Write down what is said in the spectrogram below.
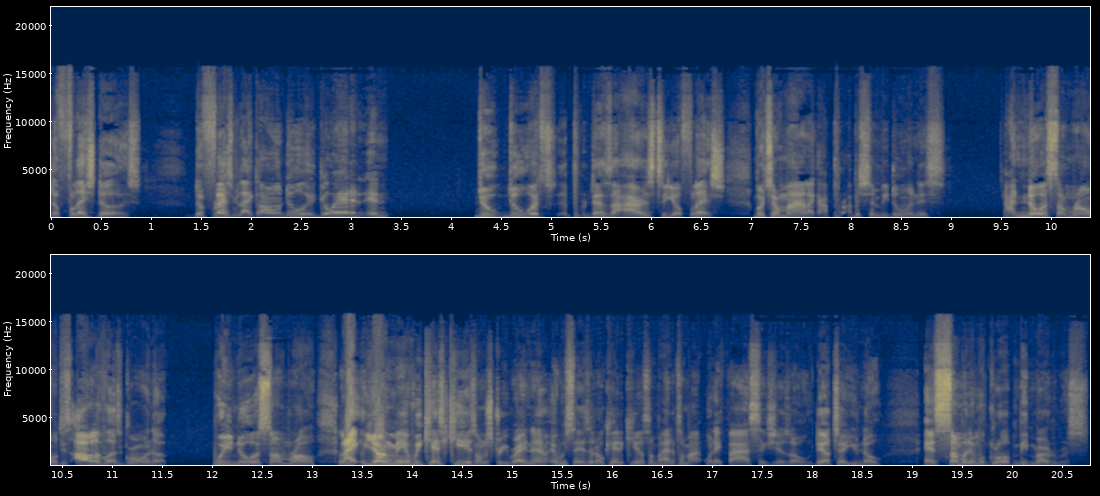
the flesh does. The flesh be like, I don't do it. Go ahead and, and do do what's desires to your flesh, but your mind like, I probably shouldn't be doing this. I know it's something wrong with this. All of us growing up, we knew it's something wrong. Like young men, we catch kids on the street right now, and we say, "Is it okay to kill somebody?" When they five, six years old, they'll tell you no, and some of them will grow up and be murderers.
